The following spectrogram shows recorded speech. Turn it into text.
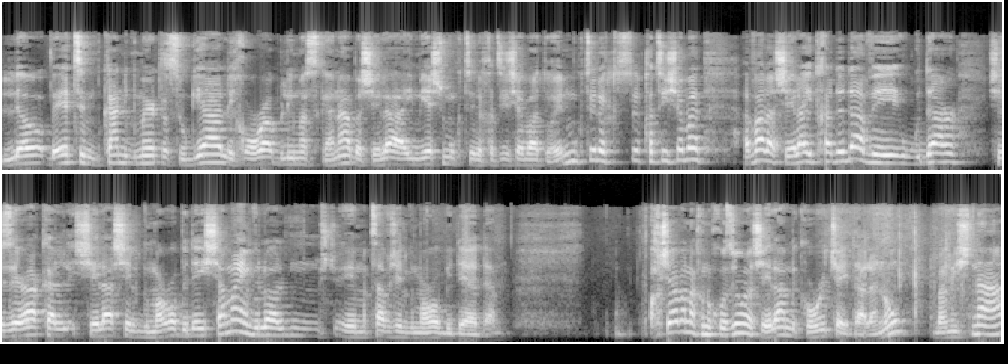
לא, בעצם כאן נגמרת הסוגיה, לכאורה בלי מסקנה בשאלה האם יש מוקצה לחצי שבת או אין מוקצה לחצי שבת, אבל השאלה התחדדה והוגדר שזה רק על שאלה של גמרו בידי שמיים ולא על מצב של גמרו בידי אדם. עכשיו אנחנו חוזרים לשאלה המקורית שהייתה לנו, במשנה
